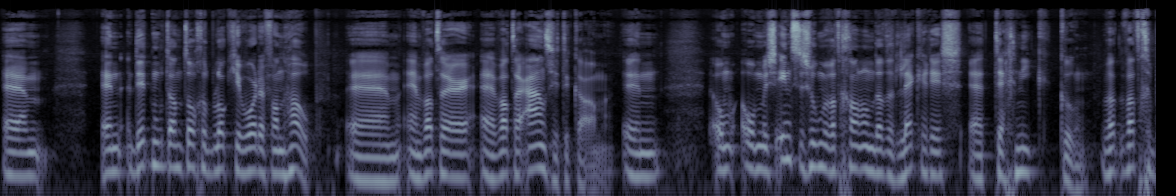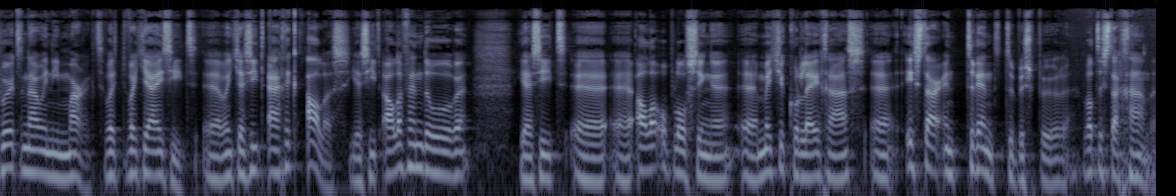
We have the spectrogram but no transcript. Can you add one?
Um, en dit moet dan toch het blokje worden van hoop um, en wat er, uh, wat er aan zit te komen. En om, om eens in te zoomen, wat gewoon omdat het lekker is, techniek, Koen. Wat, wat gebeurt er nou in die markt? Wat, wat jij ziet? Want jij ziet eigenlijk alles. Je ziet alle vendoren, jij ziet uh, alle oplossingen met je collega's. is daar een trend te bespeuren? Wat is daar gaande?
